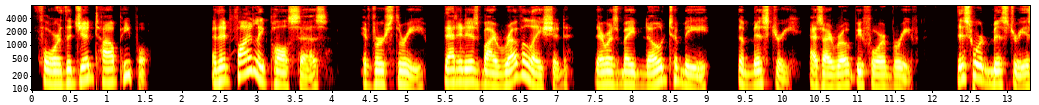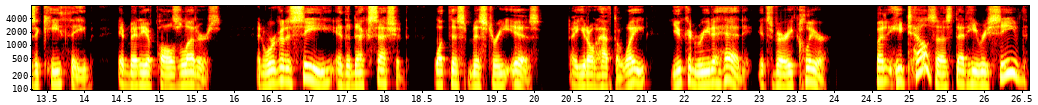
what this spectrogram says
for the Gentile people. And then finally, Paul says in verse 3 that it is by revelation there was made known to me the mystery, as I wrote before in brief. This word mystery is a key theme in many of Paul's letters, and we're going to see in the next session what this mystery is. Now, you don't have to wait, you can read ahead, it's very clear. But he tells us that he received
